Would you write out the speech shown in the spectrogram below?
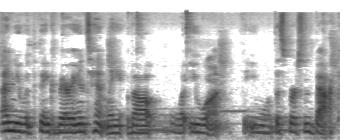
and you would think very intently about what you want. That you want this person back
